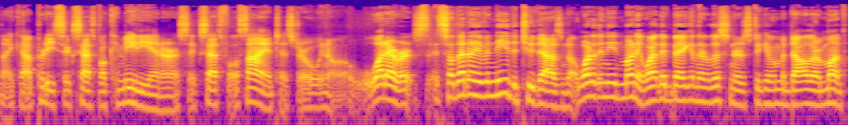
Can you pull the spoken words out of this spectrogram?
like a pretty successful comedian or a successful scientist or, you know, whatever. So they don't even need the $2,000. Why do they need money? Why are they begging their listeners to give them a dollar a month?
